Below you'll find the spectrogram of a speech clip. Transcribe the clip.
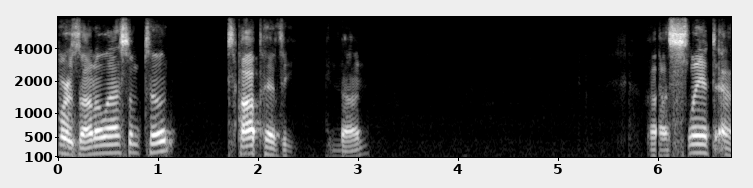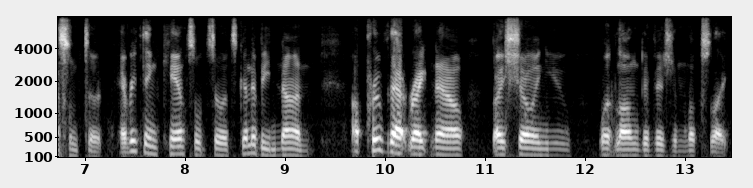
Horizontal asymptote, top heavy, none. Uh, slant asymptote, everything canceled, so it's going to be none. I'll prove that right now by showing you what long division looks like.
